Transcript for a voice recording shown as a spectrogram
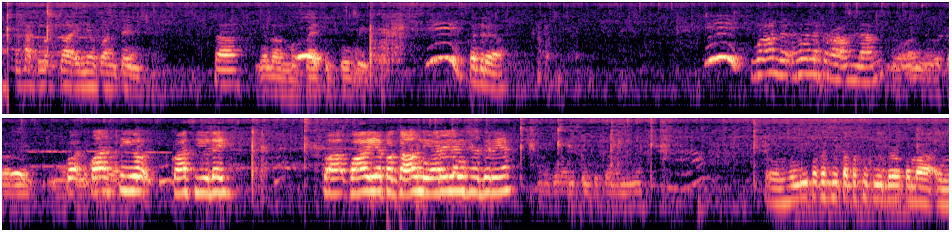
Ang taklog sa inyo content. Sa, Galon, magpahit ng tubig. kadre ah. Ano, ano nakaraon lang? Kwa, kwa siyo, kwa siyo day. Kwa, kwa iya pagkaon ni Ari lang siya dire ah. Ayan, hindi pa kasi tapos si Tidor kumain.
